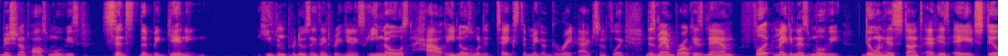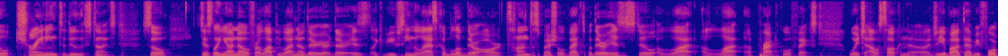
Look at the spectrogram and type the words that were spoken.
Mission Impossible movies since the beginning. he's been producing things from the beginning. So he knows how he knows what it takes to make a great action flick. This man broke his damn foot making this movie, doing his stunts at his age, still training to do the stunts. So just letting y'all know, for a lot of people, I know there there is like if you've seen the last couple of, there are tons of special effects, but there is still a lot, a lot of practical effects. Which I was talking to uh, G about that before.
